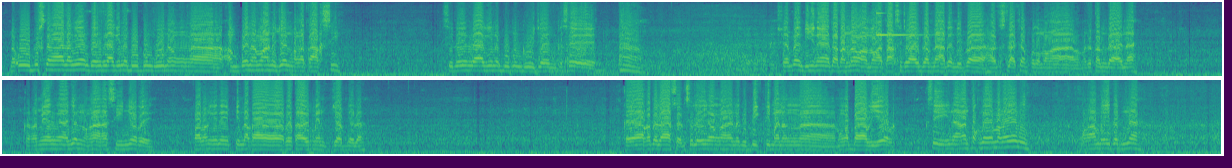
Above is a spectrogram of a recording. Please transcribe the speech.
Naubos na nga lang yan dahil lagi nabubunggo ng uh, ang buwan naman ano dyan, mga taxi. Sila yung lagi nabubunggo dyan kasi Siyempre hindi na tatanong ang mga taxi driver natin, di ba? Halos lahat yan puro mga matatanda na. Karamihan nga dyan, mga senior eh. Parang yun yung pinaka-retirement job nila. Kaya kadalasan sila yung uh, nabibiktima ng uh, mga barrier. Kasi inaantok na yung mga yan eh. Mga may edad na.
